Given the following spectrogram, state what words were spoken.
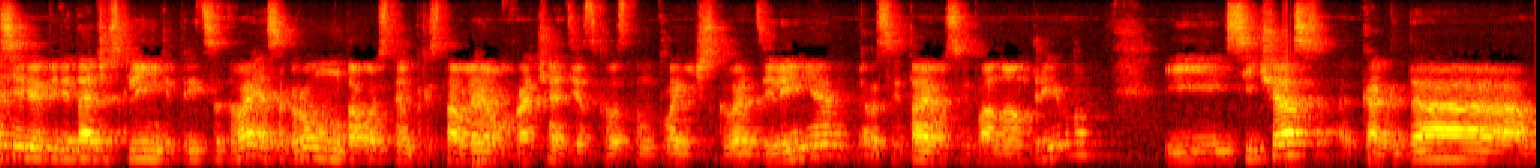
серию передач из клиники 32, я с огромным удовольствием представляю врача детского стоматологического отделения Расцветаеву Светлану Андреевну. И сейчас, когда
